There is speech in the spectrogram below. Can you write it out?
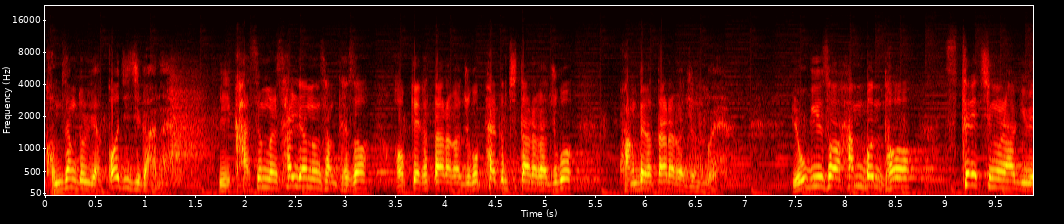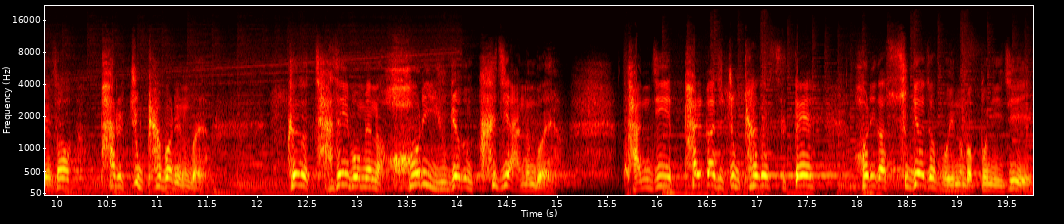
검상돌기가 꺼지지가 않아요. 이 가슴을 살려놓은 상태에서 어깨가 따라가지고 팔꿈치 따라가지고 광배가 따라가 주는 거예요. 여기서 한 번 더 스트레칭을 하기 위해서 팔을 쭉 펴버리는 거예요. 그래서 자세히 보면 허리 유격은 크지 않은 거예요. 단지 팔까지 쭉 펴졌을 때 허리가 숙여져 보이는 것 뿐이지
